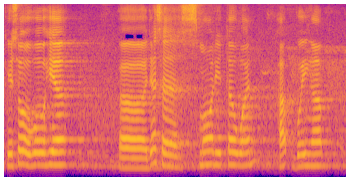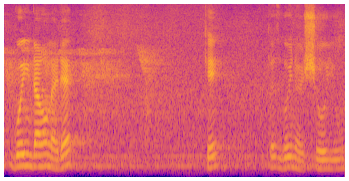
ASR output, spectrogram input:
okay so over here uh, just a small little one up going up going down like that okay just going to show you.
